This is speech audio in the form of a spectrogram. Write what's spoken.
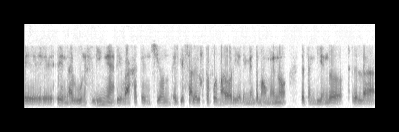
eh, en algunas líneas de baja tensión, el que sale los transformadores y alimenta más o menos, dependiendo de la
